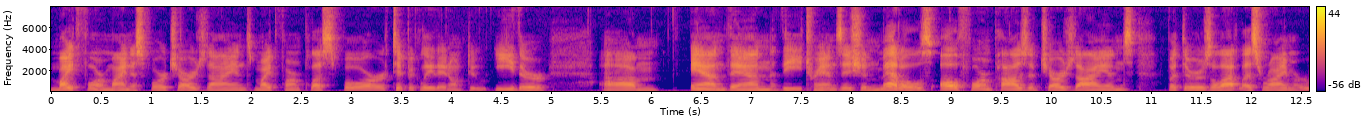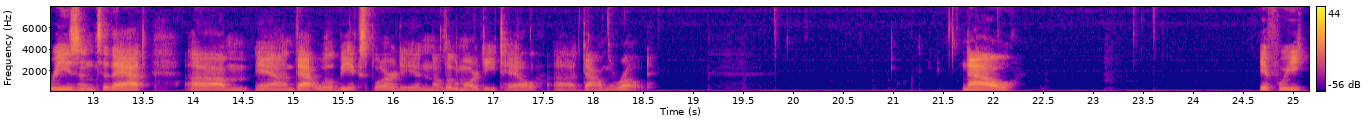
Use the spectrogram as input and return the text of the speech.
might form minus 4 charged ions, might form plus 4. Typically, they don't do either. Um, and then the transition metals all form positive charged ions, but there is a lot less rhyme or reason to that um, and that will be explored in a little more detail uh, down the road. Now, if we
